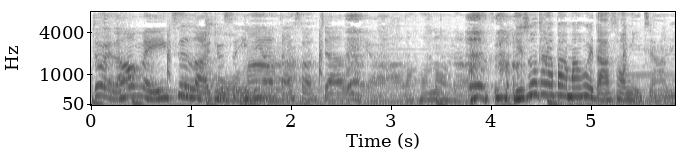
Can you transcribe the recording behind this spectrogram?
对，然后每一次来就是一定要打扫家里啊，然后弄啊。你说他爸妈会打扫你家里？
